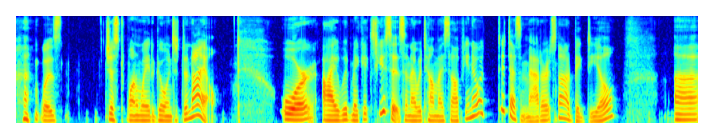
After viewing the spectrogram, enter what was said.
was just one way to go into denial. Or I would make excuses and I would tell myself, you know, it, it doesn't matter. It's not a big deal. Uh,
